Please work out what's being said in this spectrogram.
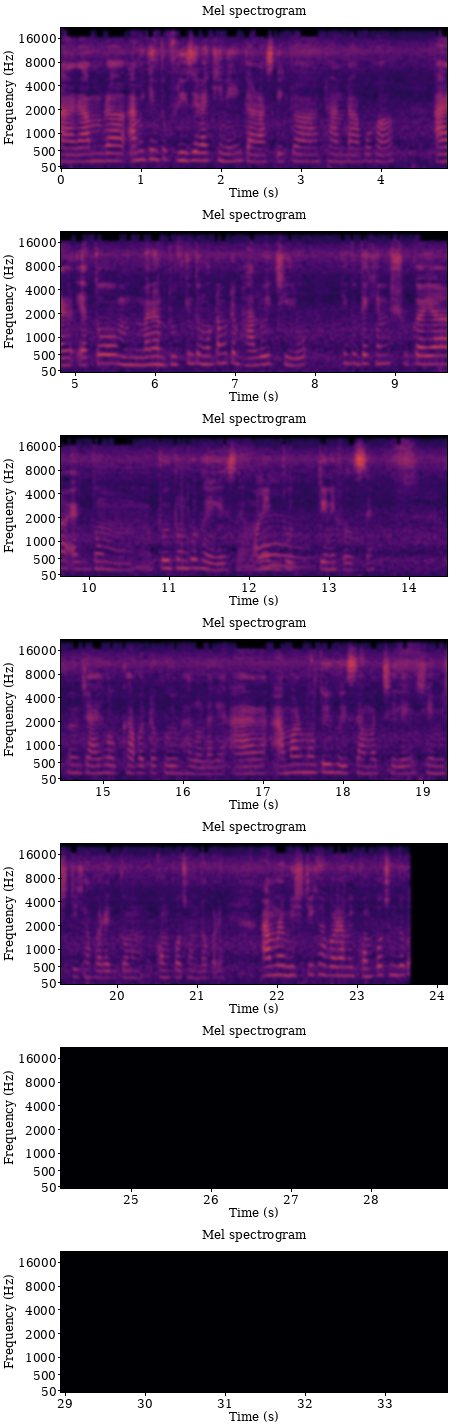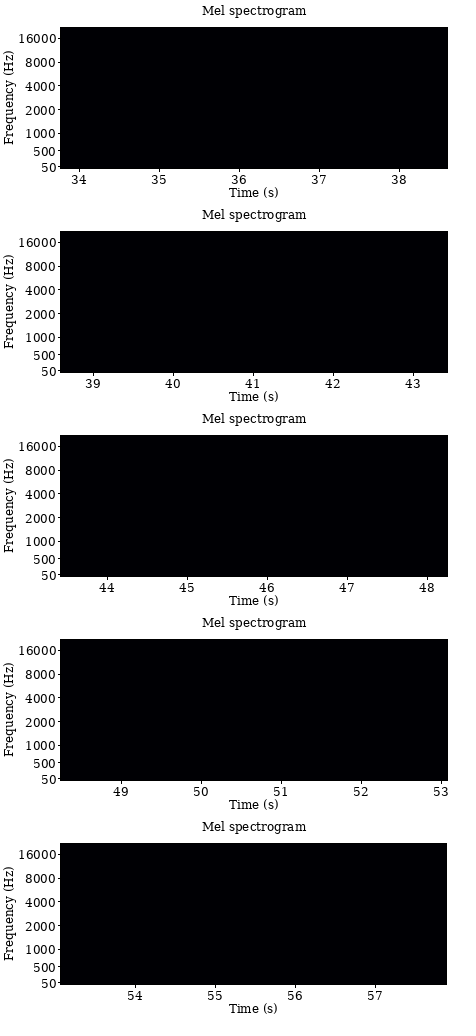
আর আমরা আমি কিন্তু ফ্রিজে রাখিনি কারণ আজকে একটু ঠান্ডা আবহাওয়া। আর এত মানে দুধ কিন্তু মোটামুটি ভালোই ছিল কিন্তু দেখেন শুকায়া একদম টইটুম্বুর হয়ে গেছে অনেক দুধ টেনে ফেলছে। যাই হোক, খাবারটা খুবই ভালো লাগে। আর আমার মতোই হয়েছে আমার ছেলে, সে মিষ্টি খাবার একদম কম পছন্দ করে। আমরা মিষ্টি খাবার আমি কম পছন্দ করি।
